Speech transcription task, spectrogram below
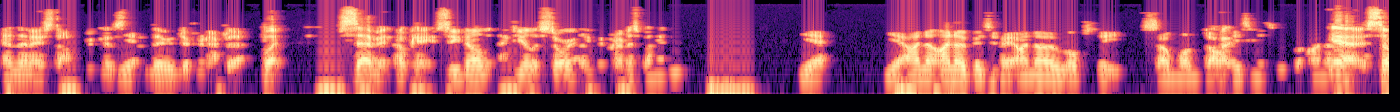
and then I stopped because Yeah. they're different after that. But seven, okay. So you know, do you know the story, like the premise behind it? Yeah, yeah. I know. I know bits of it. I know obviously someone dies in it, but I know. Yeah. So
